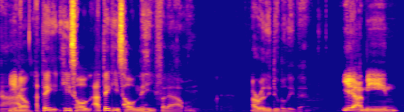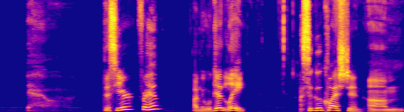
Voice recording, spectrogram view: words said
Nah, you know? I, I think he's holding. I think he's holding the heat for the album. I really do believe that. Yeah, I mean, this year for him, I mean we're getting late. It's a good question. Um,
